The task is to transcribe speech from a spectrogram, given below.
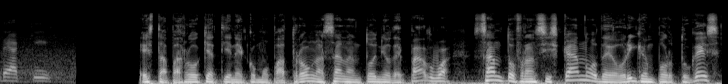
de aquí. Esta parroquia tiene como patrón a San Antonio de Padua, santo franciscano de origen portugués,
